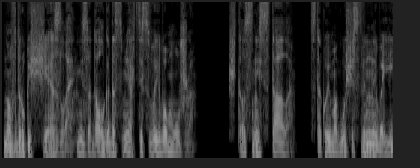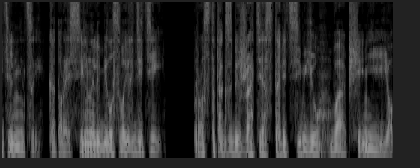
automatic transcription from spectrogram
Но вдруг исчезла незадолго до смерти своего мужа. Что с ней стало? С такой могущественной воительницей, которая сильно любила своих детей. Просто так сбежать и оставить семью вообще не ее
